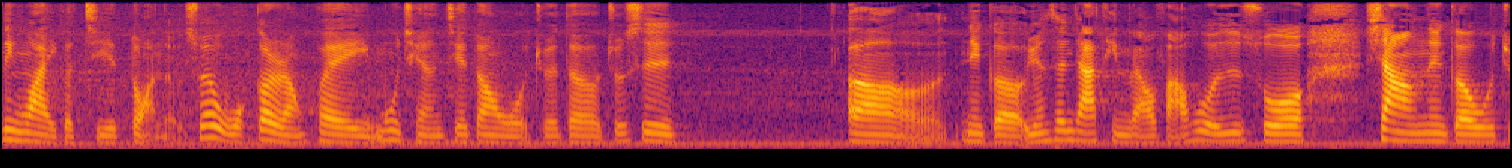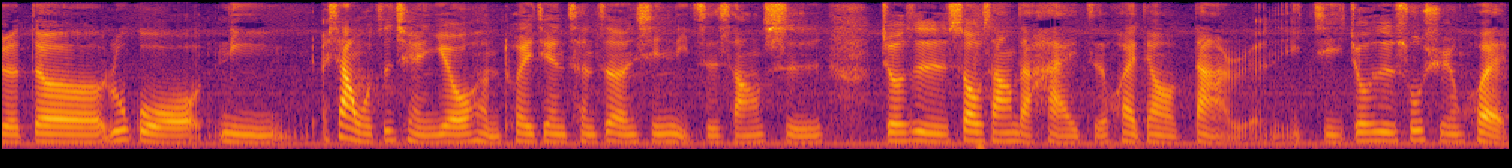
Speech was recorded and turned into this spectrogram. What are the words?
另外一个阶段了，所以我个人会目前的阶段，我觉得就是，呃，那个原生家庭疗法，或者是说像那个，我觉得如果你像我之前也有很推荐陈志仁心理咨商师，就是受伤的孩子、坏掉大人，以及就是苏洵慧。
